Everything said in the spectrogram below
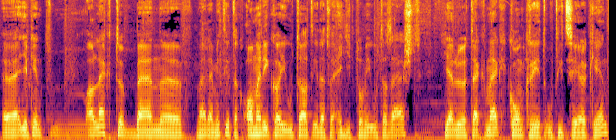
Egyébként a legtöbben, várjál, mit írtak? Amerikai utat, illetve egyiptomi utazást jelöltek meg konkrét úti célként,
